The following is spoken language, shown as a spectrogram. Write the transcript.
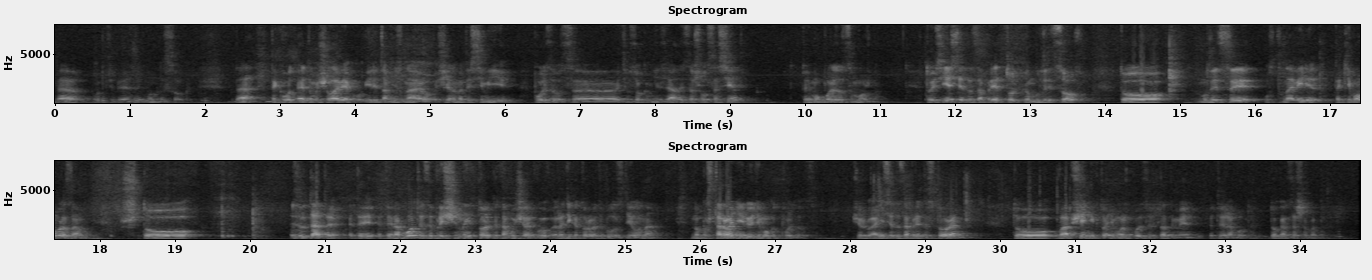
да, вот тебе лимонный сок. Да? Так вот этому человеку, или там, не знаю, членам этой семьи пользоваться э, этим соком нельзя, если зашел сосед, то ему пользоваться можно. То есть, если это запрет только мудрецов, то мудрецы установили таким образом, что результаты этой, этой работы запрещены только тому человеку, ради которого это было сделано, но посторонние люди могут пользоваться. А если это запрет истории, то вообще никто не может пользоваться результатами этой работы до конца шаббата.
